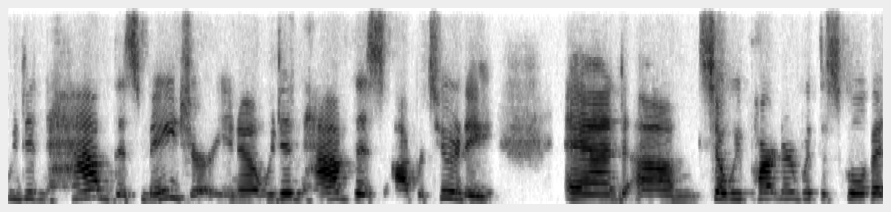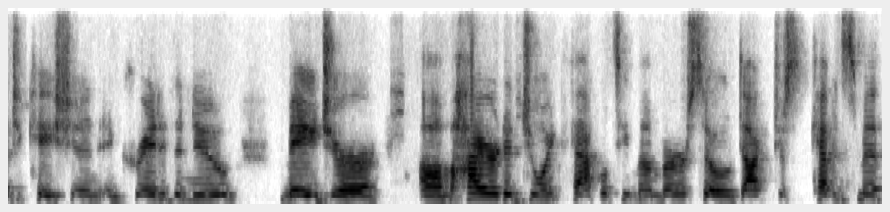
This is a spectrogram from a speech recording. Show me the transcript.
we didn't have this major, you know, we didn't have this opportunity. And um, so we partnered with the School of Education and created the new major, um, hired a joint faculty member. So Dr. Kevin Smith,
